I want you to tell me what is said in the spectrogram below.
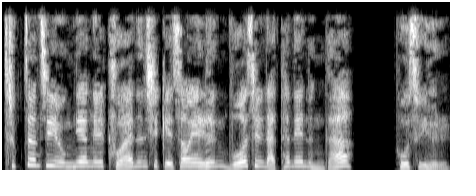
축전지 용량을 구하는 식에서 L은 무엇을 나타내는가? 보수율.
